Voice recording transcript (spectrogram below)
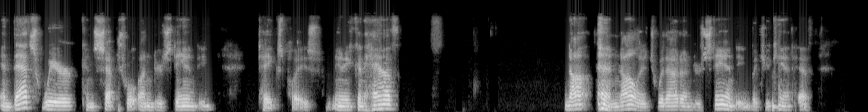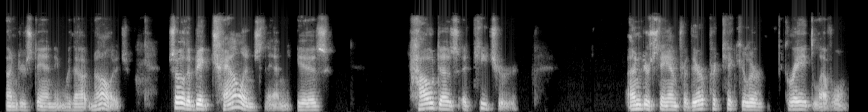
And that's where conceptual understanding takes place. You know, you can have not knowledge without understanding, but you mm-hmm. can't have understanding without knowledge. So the big challenge then is how does a teacher understand for their particular grade level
